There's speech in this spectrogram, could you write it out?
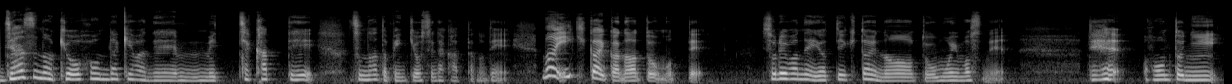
ジャズの教本だけはねめっちゃ買ってその後勉強してなかったのでまあいい機会かなと思ってそれはねやっていきたいなと思いますね。で本当に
